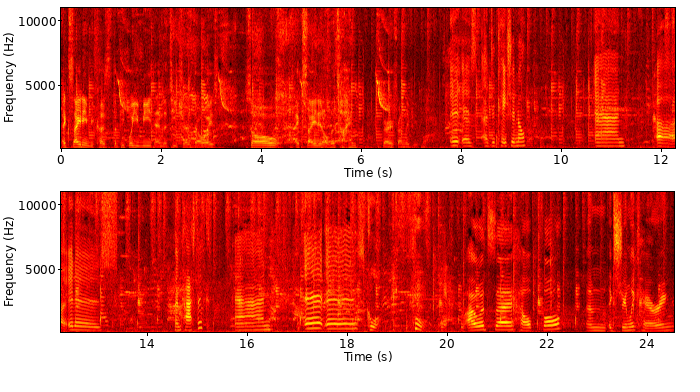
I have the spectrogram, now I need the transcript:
exciting because the people you meet and the teachers, they're always so excited all the time. Very friendly people. It is educational and uh, it is fantastic and it is cool. yeah. I would say helpful and extremely caring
